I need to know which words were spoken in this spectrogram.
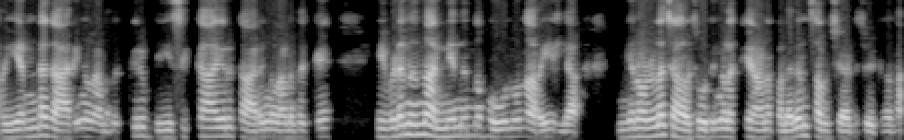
അറിയേണ്ട കാര്യങ്ങളാണ്. ഇതൊക്കെ ഒരു ബേസിക് ആയ ഒരു കാര്യങ്ങളാണ്. ഇതൊക്കെ എവിടെ നിന്ന് അന്യം നിന്ന് പോകുന്നു എന്ന് അറിയില്ല ഇങ്ങനെയുള്ള ചോദ്യങ്ങളൊക്കെയാണ് പലരും സംശയമായിട്ട് ചോദിക്കുന്നത്.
